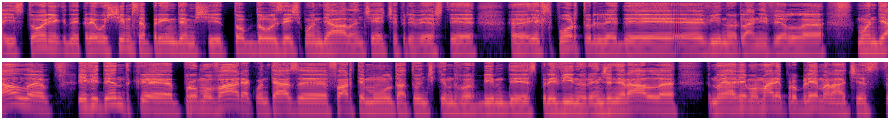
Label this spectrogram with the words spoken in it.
istoric, de reușim să prindem și top 20 mondial în ceea ce privește uh, exporturile de uh, vinuri la nivel mondial. Evident că promovarea contează foarte mult atunci când vorbim despre vinuri. În general, noi avem o mare problemă la acest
